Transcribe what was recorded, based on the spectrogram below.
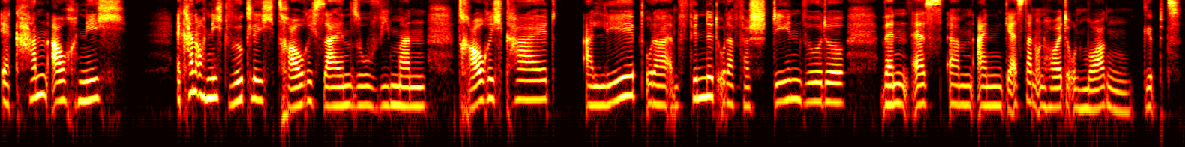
er kann auch nicht, er kann auch nicht wirklich traurig sein, so wie man Traurigkeit erlebt oder empfindet oder verstehen würde, wenn es ähm, ein Gestern und heute und morgen gibt.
